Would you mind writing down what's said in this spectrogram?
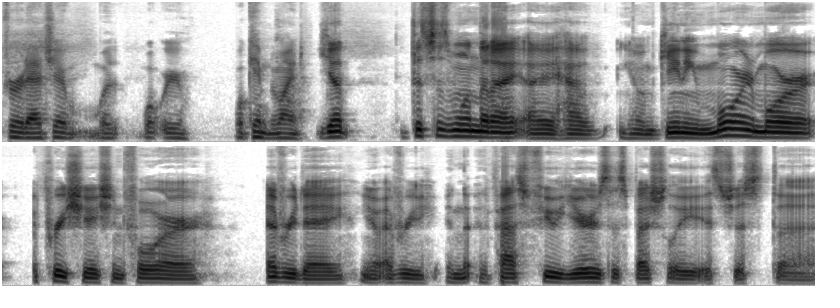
threw it at you? What, what were your what came to mind? Yeah, this is one that I, I have, you know, I'm gaining more and more appreciation for every day. You know, every in the, in the past few years, especially, it's just uh,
